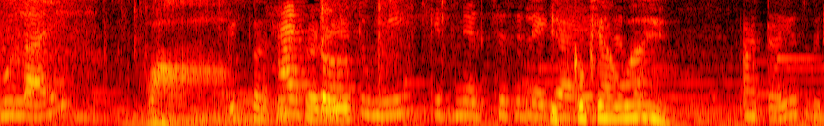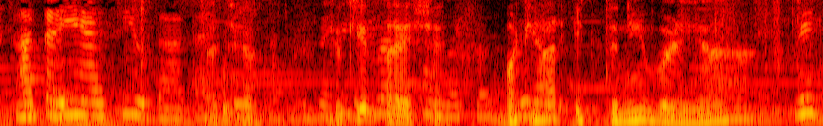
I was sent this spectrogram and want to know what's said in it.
मुलाई? कितने अच्छे से लेके इसको क्या हुआ है? आटा ये तो आटा ये ऐसे ही होता है आटा अच्छा क्योंकि फ्रेश है। बट यार इतनी बढ़िया। वेट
